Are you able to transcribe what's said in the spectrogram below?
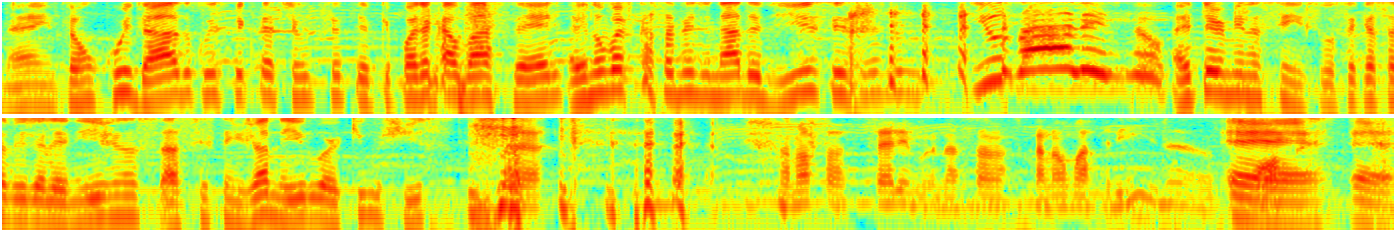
né? Então cuidado com a expectativa que você tem, porque pode acabar a série, aí não vai ficar sabendo de nada disso, e, você e os aliens, meu? Aí termina assim, se você quer saber de alienígenas, assista em janeiro o Arquivo X. É. na nossa série, na nosso canal Matriz, né? É, Fox. é.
